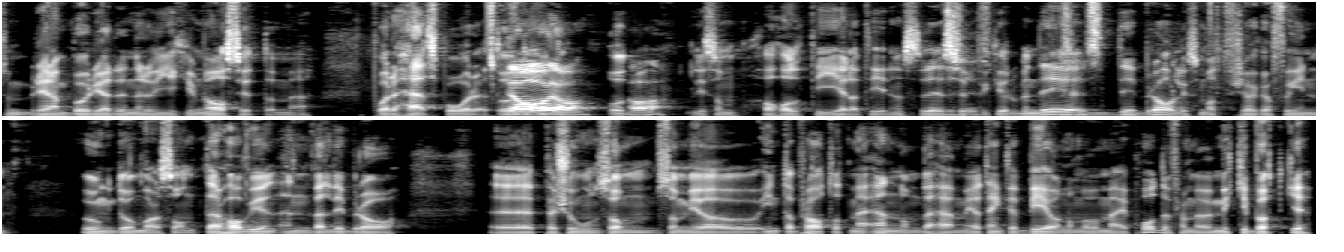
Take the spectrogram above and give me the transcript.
som redan började när du gick gymnasiet då med, på det här spåret. Och, Ja, ja, Och, och ja. liksom har hållit i hela tiden. Så det är superkul. Men det är, det är bra liksom att försöka få in ungdomar och sånt. Där har vi en, en väldigt bra eh, person som, som jag inte har pratat med än om det här. Men jag tänkte be honom att vara med i podden framöver. Micke Böttke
